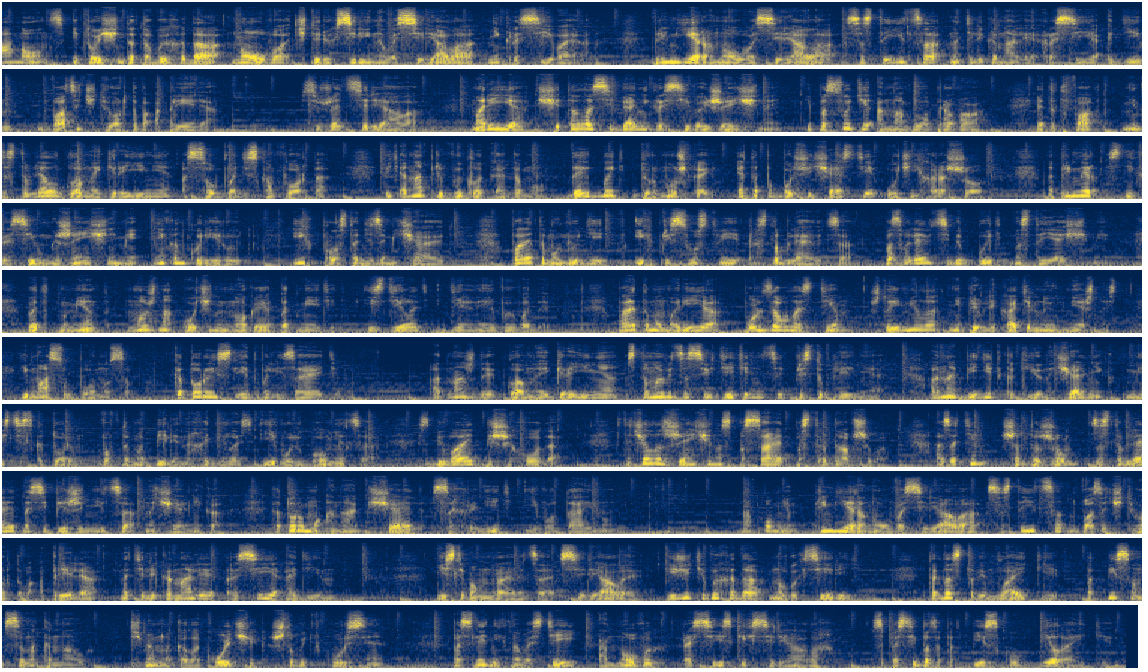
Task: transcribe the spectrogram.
Анонс и точная дата выхода нового четырехсерийного сериала «Некрасивая». Премьера нового сериала состоится на телеканале «Россия-1» 24 апреля. Сюжет сериала. Мария считала себя некрасивой женщиной, и по сути она была права. Этот факт не доставлял главной героине особого дискомфорта, ведь она привыкла к этому, да и быть дурнушкой – это по большей части очень хорошо. Например, с некрасивыми женщинами не конкурируют, их просто не замечают. Поэтому люди в их присутствии расслабляются, позволяют себе быть настоящими. В этот момент можно очень многое подметить и сделать отдельные выводы. Поэтому Мария пользовалась тем, что имела непривлекательную внешность и массу бонусов, которые следовали за этим. Однажды главная героиня становится свидетельницей преступления. Она видит, как ее начальник, вместе с которым в автомобиле находилась его любовница, сбивает пешехода. Сначала женщина спасает пострадавшего, а затем шантажом заставляет на себе жениться начальника, которому она обещает сохранить его тайну. Напомним, премьера нового сериала состоится 24 апреля на телеканале «Россия-1». Если вам нравятся сериалы и выхода новых серий, тогда ставим лайки, подписываемся на канал, жмем на колокольчик, чтобы быть в курсе последних новостей о новых российских сериалах. Спасибо за подписку и лайки.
